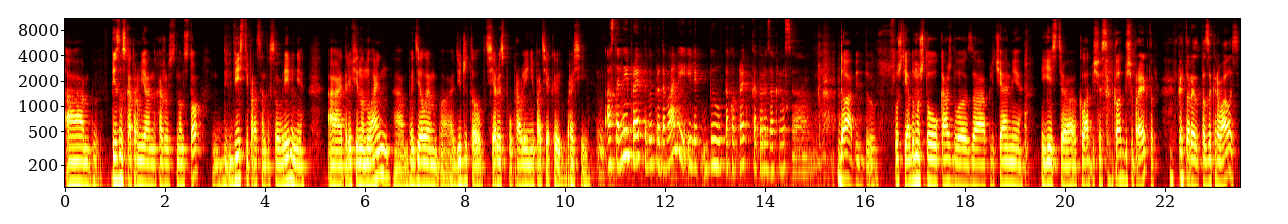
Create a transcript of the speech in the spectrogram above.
А бизнес, в котором я нахожусь нон-стоп, 200% своего времени, а, это Refin Online. А, мы делаем digital сервис по управлению ипотекой в России. Остальные проекты вы продавали или был такой проект, который закрылся? Да, слушайте, я думаю, что у каждого за плечами есть кладбище, кладбище проектов, которое позакрывалось.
